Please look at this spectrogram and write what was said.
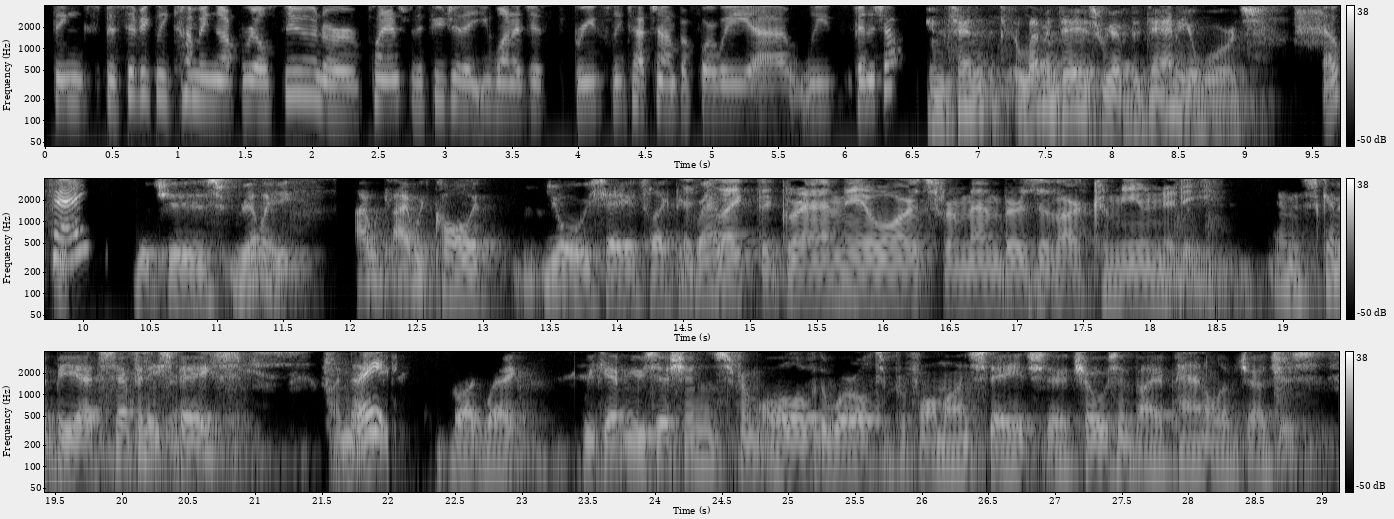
things specifically coming up real soon or plans for the future that you want to just briefly touch on before we uh, we finish up? In 10, 11 days, we have the Danny Awards. Okay. Which, which is really, I would, I would call it, you always say it's like the it's Grammy. like the Grammy Awards for members of our community. And it's going to be at Symphony Space on Great. Broadway. We get musicians from all over the world to perform on stage. They're chosen by a panel of judges.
